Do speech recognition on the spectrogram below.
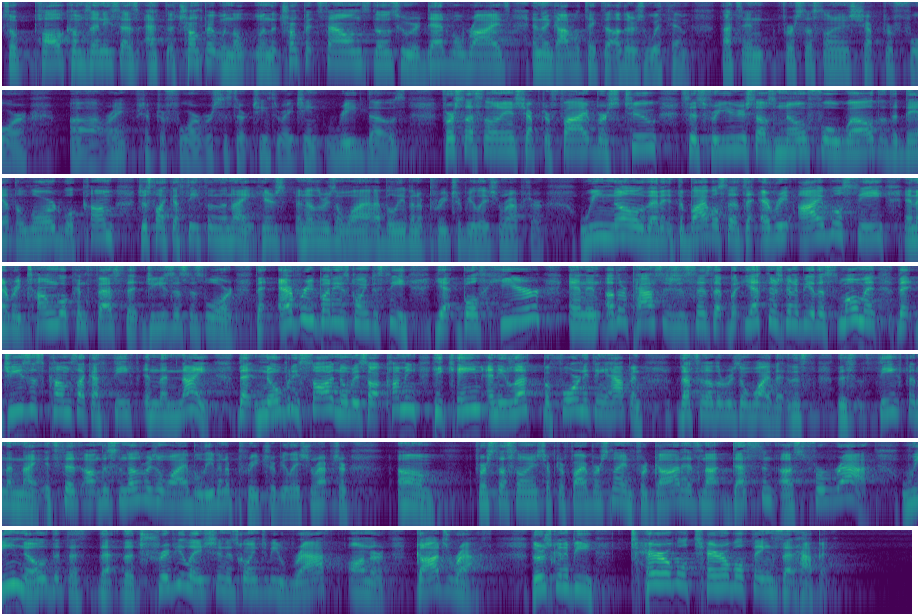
So Paul comes in, he says, at the trumpet, when the, when the trumpet sounds, those who are dead will rise, and then God will take the others with him. That's in 1 Thessalonians chapter 4, uh, right? Chapter 4, verses 13 through 18. Read those. First Thessalonians chapter 5, verse 2 says, For you yourselves know full well that the day of the Lord will come just like a thief in the night. Here's another reason why I believe in a pre tribulation rapture we know that it, the Bible says that every eye will see and every tongue will confess that Jesus is Lord. That everybody is going to see. Yet, both here and in other passages, it says that, but yet there's going to be this moment that Jesus comes like a thief in the night. That nobody saw it, nobody saw it coming. He came and he left before anything happened. That's another reason why. That this, this thief in the night. It says, um, this is another reason why I believe in a pre tribulation rapture. Um, 1 Thessalonians chapter 5, verse 9, for God has not destined us for wrath. We know that the, that the tribulation is going to be wrath on earth, God's wrath. There's going to be terrible, terrible things that happen,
